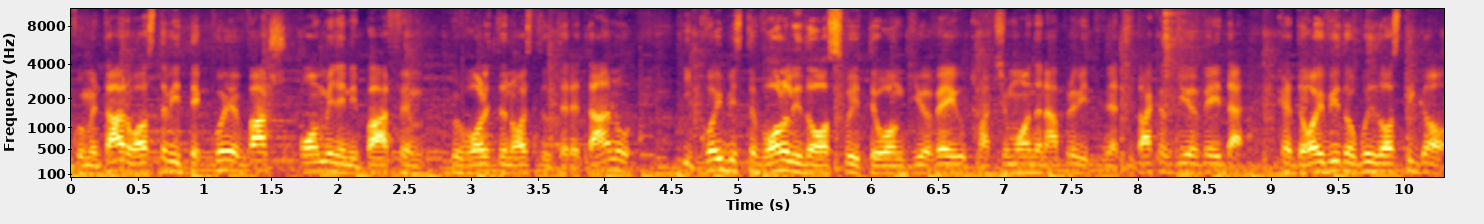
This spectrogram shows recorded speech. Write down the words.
U komentaru ostavite koji je vaš omiljeni parfem koji volite nositi u teretanu i koji biste volili da osvojite u ovom giveawayu, pa ćemo onda napraviti znači, takav giveaway da kada ovaj video bude dostigao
